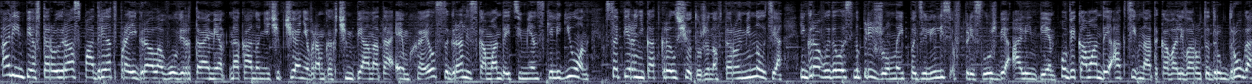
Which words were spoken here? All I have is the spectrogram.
Олимпия второй раз подряд проиграла в овертайме. Накануне чепчане в рамках чемпионата МХЛ сыграли с командой «Тюменский легион». Соперник открыл счет уже на второй минуте. Игра выдалась напряженной, поделились в пресс-службе Олимпии. Обе команды активно атаковали ворота друг друга.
